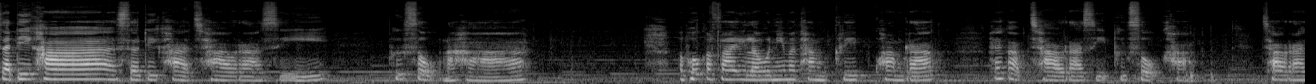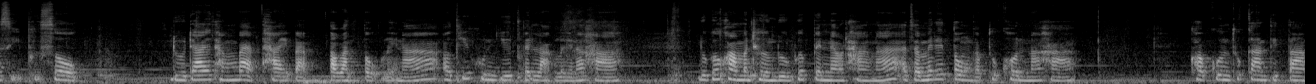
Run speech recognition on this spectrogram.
สวัสดีค่ะ สวัสดีค่ะ ชาวราศีพฤษภนะคะ มาพบกับไฟแล้ววันนี้มาทำคลิปความรักให้กับชาวราศีพฤษภค่ะ ชาวราศีพฤษภดูได้ทั้งแบบไทยแบบตะวันตกเลยนะ เอาที่คุณยึดเป็นหลักเลยนะคะ ดูเพื่อความบันเทิงดูเพื่อเป็นแนวทางนะ อาจจะไม่ได้ตรงกับทุกคนนะคะ ขอบคุณทุกการติดตาม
